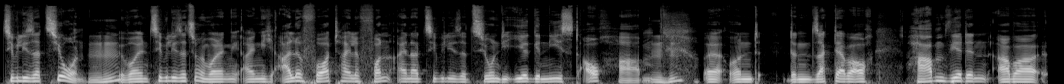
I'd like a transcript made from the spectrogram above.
Zivilisation. Mhm. Wir wollen Zivilisation. Wir wollen eigentlich alle Vorteile von einer Zivilisation, die ihr genießt, auch haben. Mhm. Äh, und dann sagt er aber auch, haben wir denn aber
